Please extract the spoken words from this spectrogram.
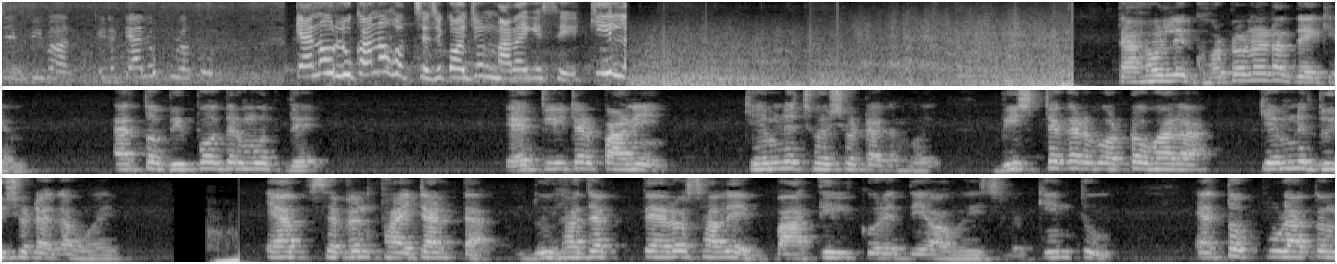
যে বিমান, এটা কেন পুরাতন? কেন লুকানো হচ্ছে যে কয়জন মারা গেছে? কি তাহলে ঘটনাটা দেখেন। এত বিপদের মধ্যে এক লিটার পানি কেমনে ছয়শো টাকা হয়? বিশ টাকার অটো ভাড়া কেমনে দুইশো টাকা হয়? এফ সেভেন ফাইটারটা দুই হাজার তেরো সালে বাতিল করে দেওয়া হয়েছিল। কিন্তু এত পুরাতন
